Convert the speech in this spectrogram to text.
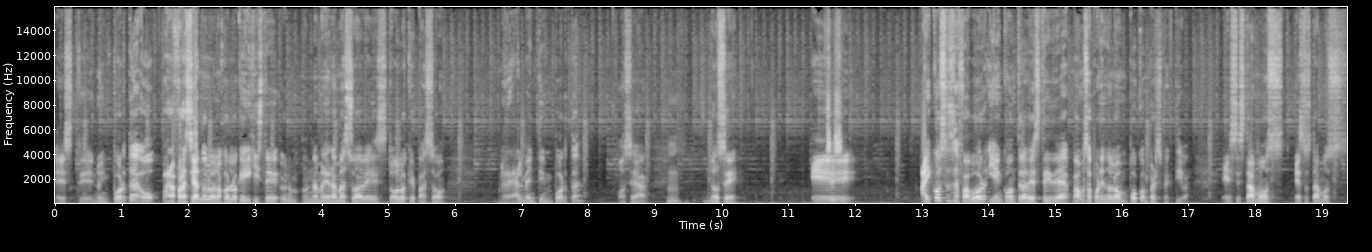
este, no importa. O parafraseándolo, a lo mejor lo que dijiste de una manera más suave es todo lo que pasó, ¿realmente importa? O sea, mm. no sé. sí, sí. Eh, hay cosas a favor y en contra de esta idea. Vamos a poniéndolo un poco en perspectiva. estamos, esto estamos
